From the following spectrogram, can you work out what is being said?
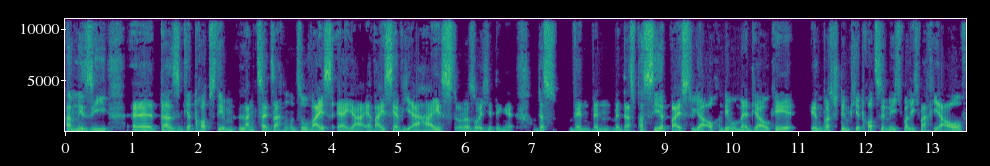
Amnesie, äh, da sind ja trotzdem Langzeitsachen und so weiß er ja. Er weiß ja, wie er heißt oder solche Dinge. Und das, wenn, wenn, wenn das passiert, weißt du ja auch in dem Moment ja, okay, irgendwas stimmt hier trotzdem nicht, weil ich wach hier auf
